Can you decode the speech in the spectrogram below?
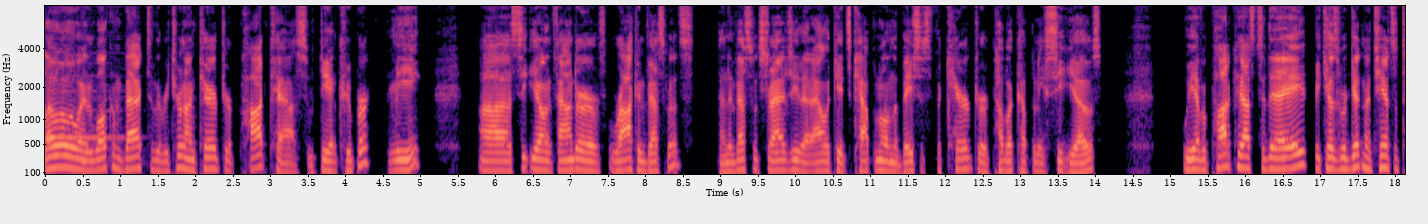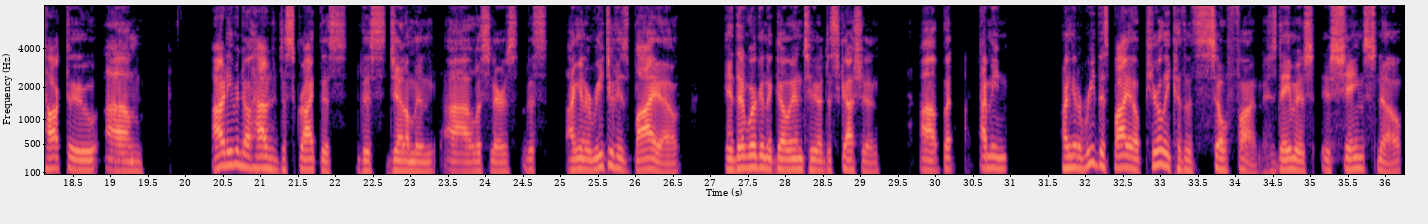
Hello, and welcome back to the Return on Character podcast with Dan Cooper, me, uh, CEO and founder of Rock Investments, an investment strategy that allocates capital on the basis of the character of public company CEOs. We have a podcast today because we're getting a chance to talk to. Um, I don't even know how to describe this this gentleman, uh, listeners. This I'm going to read you his bio, and then we're going to go into a discussion. Uh, but I mean, I'm going to read this bio purely because it's so fun. His name is is Shane Snow.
